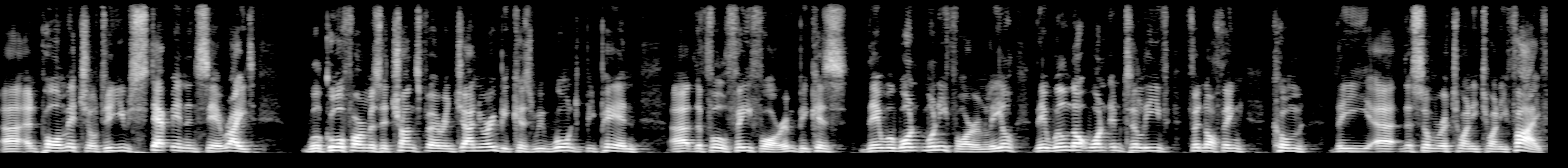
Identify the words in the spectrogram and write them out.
uh, and Paul Mitchell, do you step in and say, right, We'll go for him as a transfer in January because we won't be paying uh, the full fee for him because they will want money for him, Lille. They will not want him to leave for nothing come the uh, the summer of 2025.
